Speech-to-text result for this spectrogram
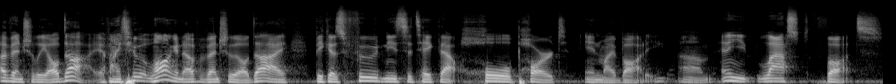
eventually I'll die. If I do it long enough, eventually I'll die because food needs to take that whole part in my body. Um, any last thoughts?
